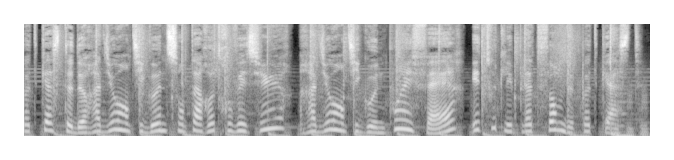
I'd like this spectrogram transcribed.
Podcasts de Radio Antigone sont à retrouver sur radioantigone.fr et toutes les plateformes de podcast.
